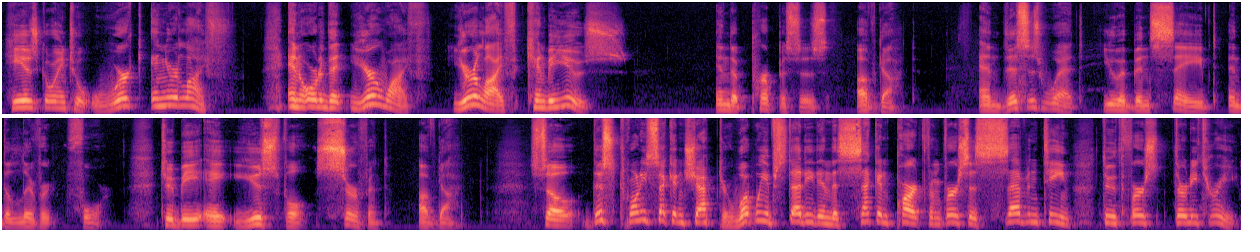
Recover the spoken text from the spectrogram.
He is going to work in your life in order that your wife, your life can be used in the purposes of God. And this is what you have been saved and delivered for to be a useful servant of God. So, this 22nd chapter, what we have studied in the second part from verses 17 through verse 33,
